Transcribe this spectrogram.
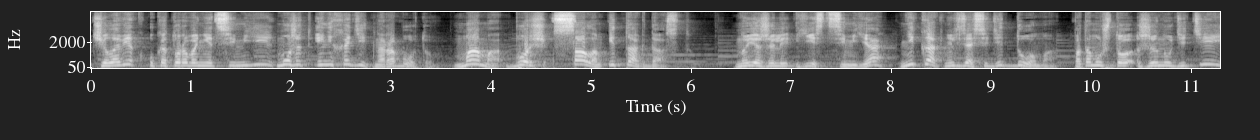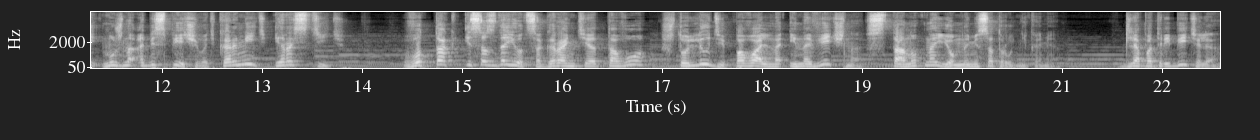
Человек, у которого нет семьи, может и не ходить на работу. Мама борщ с салом и так даст. Но ежели есть семья, никак нельзя сидеть дома, потому что жену детей нужно обеспечивать, кормить и растить. Вот так и создается гарантия того, что люди повально и навечно станут наемными сотрудниками. Для потребителя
